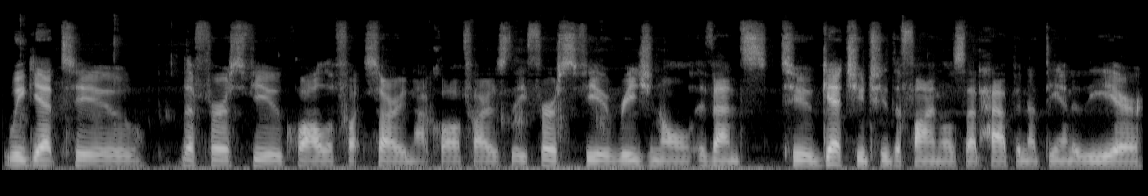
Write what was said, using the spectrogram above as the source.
we get to the first few qualify sorry not qualifiers the first few regional events to get you to the finals that happen at the end of the year.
